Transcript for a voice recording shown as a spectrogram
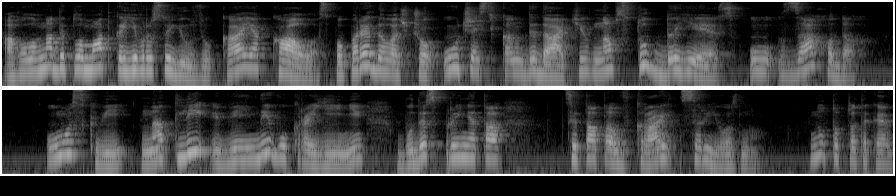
А головна дипломатка Євросоюзу Кая Каллас попередила, що участь кандидатів на вступ до ЄС у заходах у Москві на тлі війни в Україні буде сприйнята цитата вкрай серйозно. Ну, тобто, таке,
